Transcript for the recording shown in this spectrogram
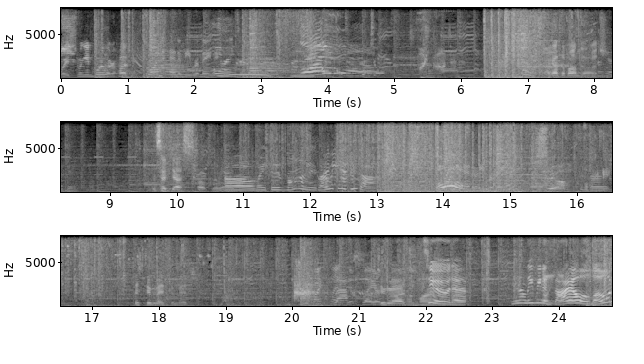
Wait, swinging boiler hut. One enemy remaining. I got the bomb now. Okay, okay. They said yes. Oh, they lied. Oh, wait, they lied. Why would they do that? One enemy remaining. Start. There's two mid, two mid. Last Two garage. standing. One more, Dude, uh, you're gonna leave me to Oh, die all alone?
